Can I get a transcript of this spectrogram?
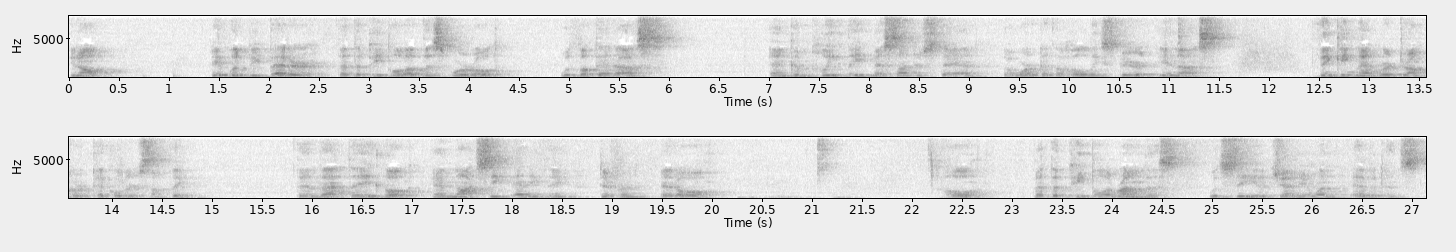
You know, it would be better that the people of this world would look at us and completely misunderstand the work of the Holy Spirit in us, thinking that we're drunk or pickled or something, than that they look and not see anything different at all. Oh, that the people around us would see a genuine evidence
